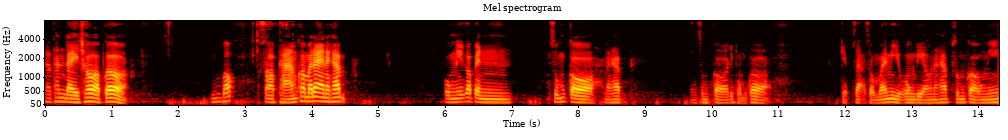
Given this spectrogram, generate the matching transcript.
ถ้าท่านใดชอบก็อินบ็อกสอบถามเข้ามาได้นะครับ องค์นี้ก็เป็นซุ้มกอนะครับ เป็นซุ้มกอที่ผมก็เก็บสะสมไว้มีอยู่องค์เดียวนะครับ ซุ้มกอองค์นี้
